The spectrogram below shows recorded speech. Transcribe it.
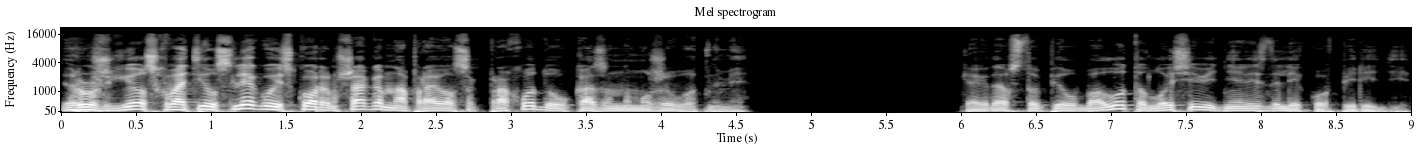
ружье, схватил слегу и скорым шагом направился к проходу, указанному животными. Когда вступил в болото, лоси виднелись далеко впереди.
